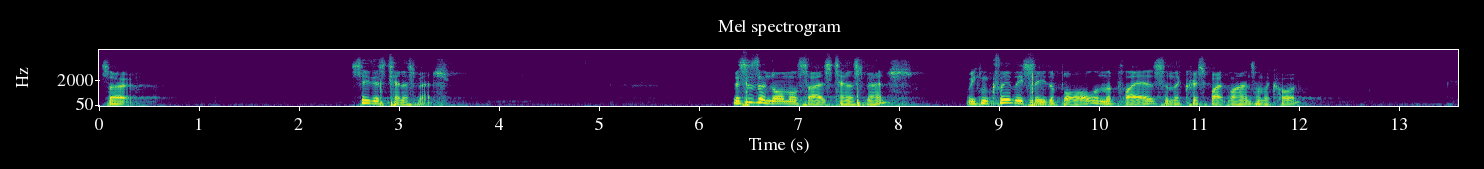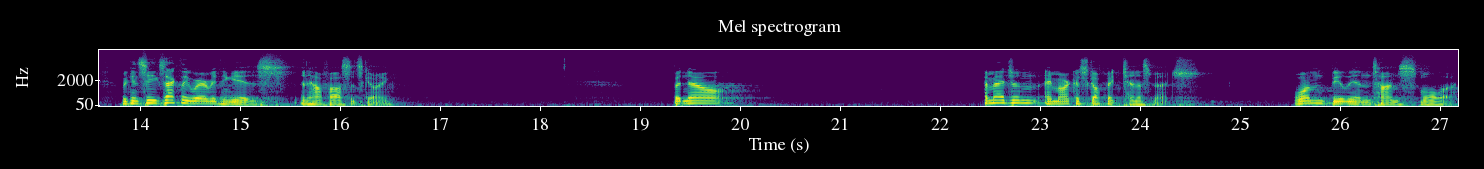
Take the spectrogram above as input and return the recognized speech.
So, see this tennis match. This is a normal sized tennis match. We can clearly see the ball and the players and the crisp white lines on the court. We can see exactly where everything is and how fast it's going. But now, imagine a microscopic tennis match, one billion times smaller.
